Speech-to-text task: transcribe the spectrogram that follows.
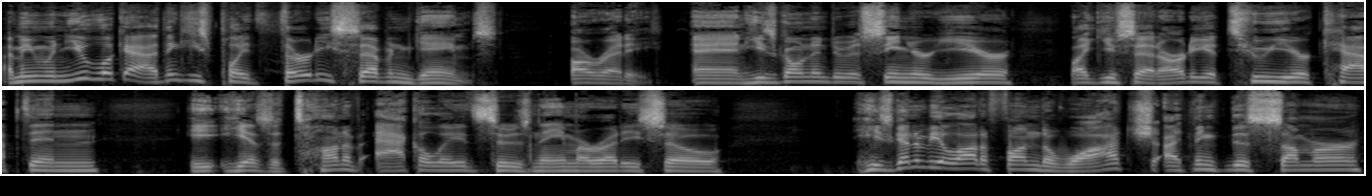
I mean, when you look at I think he's played 37 games already and he's going into his senior year like you said, already a 2-year captain. He he has a ton of accolades to his name already. So he's going to be a lot of fun to watch. I think this summer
